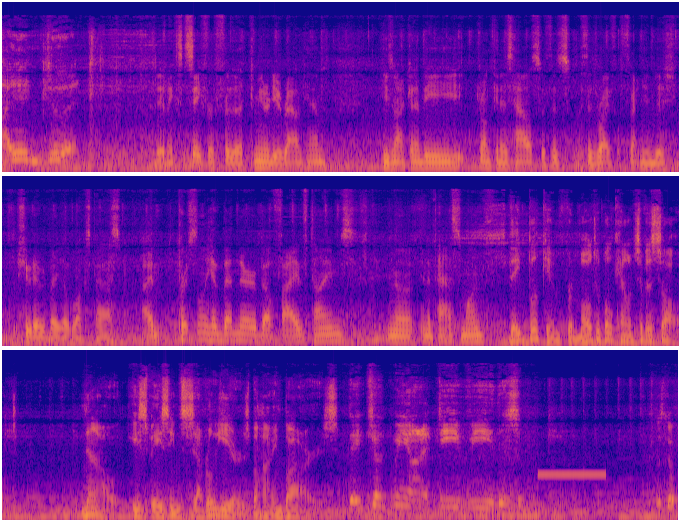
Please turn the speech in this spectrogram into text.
I didn't do it. It makes it safer for the community around him. He's not going to be drunk in his house with his, with his rifle threatening to sh- shoot everybody that walks past. I personally have been there about five times in the, in the past month. They book him for multiple counts of assault. Now he's facing several years behind bars. They took me on a DV. This. Let's go.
